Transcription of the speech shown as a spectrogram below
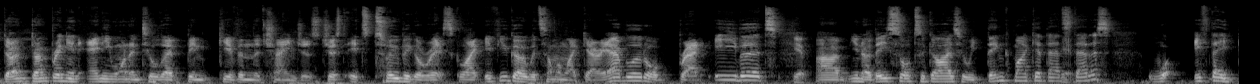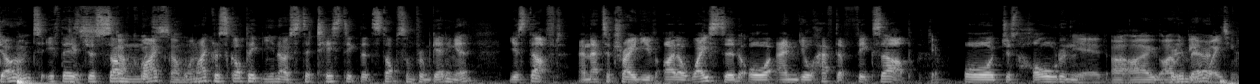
Don't don't bring in anyone until they've been given the changes. Just it's too big a risk. Like if you go with someone like Gary Ablett or Brad Ebert, Yep. um, you know these sorts of guys who we think might get that status. If they don't, if there's Get just some microscopic, you know, statistic that stops them from getting it, you're stuffed, and that's a trade you've either wasted or and you'll have to fix up, Yep. or just hold and Yeah, I, I, I would be waiting.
